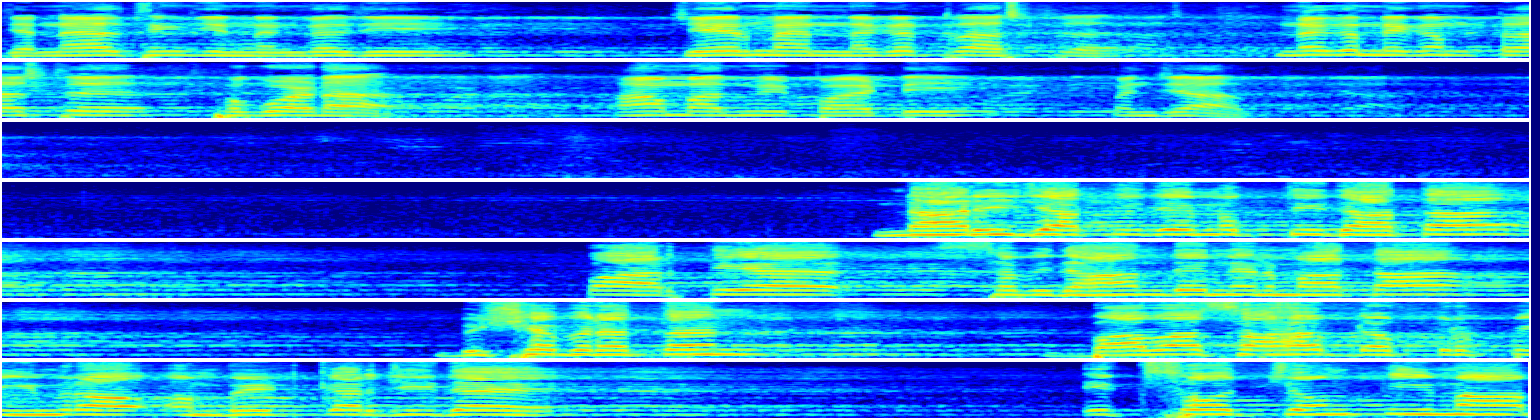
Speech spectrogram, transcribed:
ਜਰਨੈਲ ਸਿੰਘ ਜੀ ਨੰਗਲ ਜੀ, ਚੇਅਰਮੈਨ ਨਗਰ ਟਰਸਟ, ਨਗਰ ਨਿਗਮ ਟਰਸਟ, ਫਗਵਾੜਾ, ਆਮ ਆਦਮੀ ਪਾਰਟੀ, ਪੰਜਾਬ। ਨਾਰੀ ਜਾਤੀ ਦੇ ਮੁਕਤੀਦਾਤਾ ਭਾਰਤੀ ਸੰਵਿਧਾਨ ਦੇ ਨਿਰਮਾਤਾ ਵਿਸ਼ਵ ਰਤਨ ਬਾਬਾ ਸਾਹਿਬ ਡਾਕਟਰ ਭੀਮਰਾਓ ਅੰਬੇਡਕਰ ਜੀ ਦੇ 134ਵਾਂ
